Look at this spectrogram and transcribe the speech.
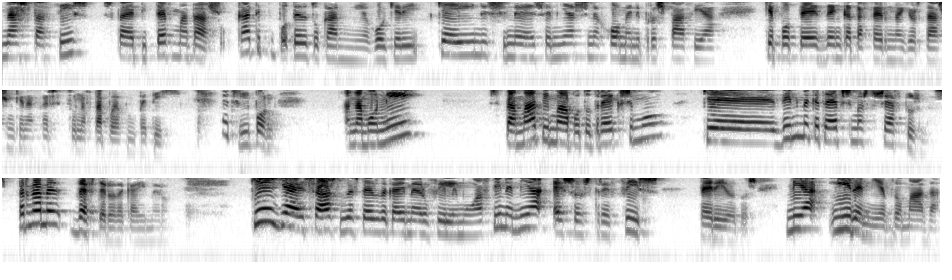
να σταθείς στα επιτεύγματά σου. Κάτι που ποτέ δεν το κάνουν οι εγώ και είναι σε μια συνεχόμενη προσπάθεια και ποτέ δεν καταφέρουν να γιορτάσουν και να ευχαριστηθούν αυτά που έχουν πετύχει. Έτσι λοιπόν, αναμονή, σταμάτημα από το τρέξιμο και δίνουμε και τα εύσημα στους εαυτούς μας. Περνάμε δεύτερο δεκαήμερο. Και για εσάς του δεύτερου δεκαήμερου φίλοι μου, αυτή είναι μια εσωστρεφής περίοδος. Μια ήρεμη εβδομάδα.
